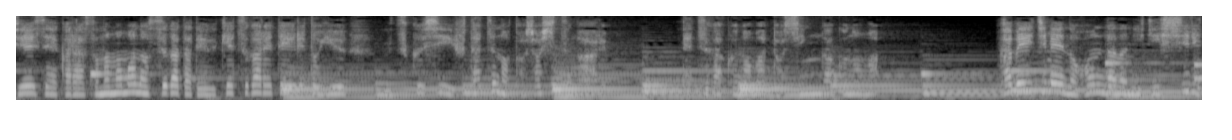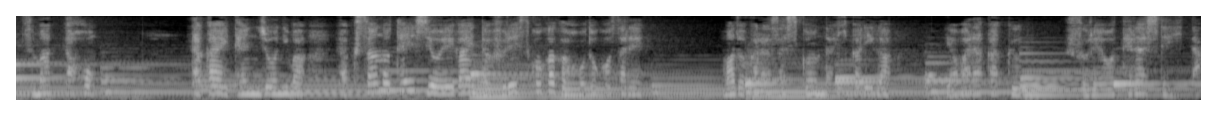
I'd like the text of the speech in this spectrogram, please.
中世からそのままの姿で受け継がれているという美しい二つの図書室がある。哲学の間と進学の間。壁一面の本棚にぎっしり詰まった本。高い天井にはたくさんの天使を描いたフレスコ画が施され、窓から差し込んだ光が柔らかくそれを照らしていた。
